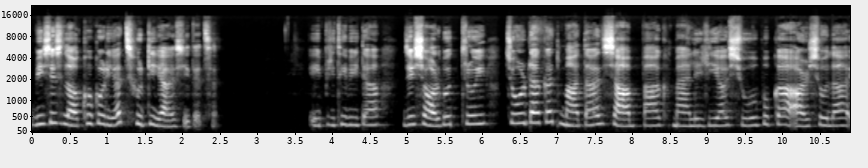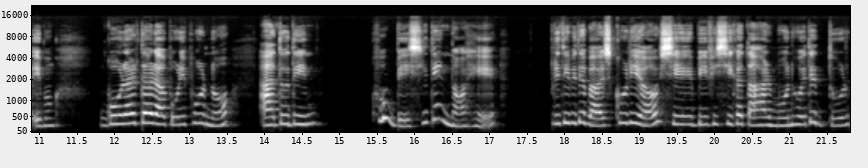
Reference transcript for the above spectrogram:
বিশেষ লক্ষ্য করিয়া ছুটিয়া আসিতেছে। এই পৃথিবীটা যে সর্বত্রই চোর ডাকাত, মাতাল সাপ বাঘ ম্যালেরিয়া, শুয়োপোকা, আরশোলা এবং গোড়ার দ্বারা পরিপূর্ণ, এতদিন খুব বেশি দিন নহে। পৃথিবীতে বাস করিয়াও সে বিভীষিকা তাহার মন হইতে দূর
